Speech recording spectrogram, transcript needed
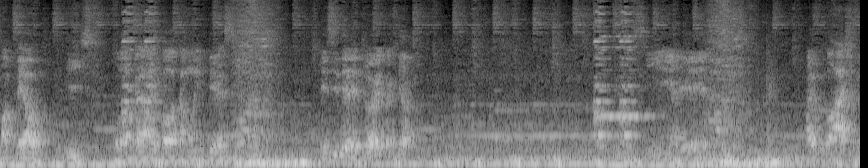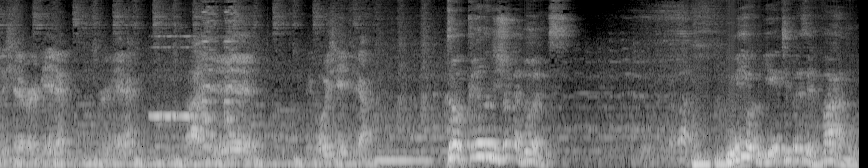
Papel, isso. Coloca, aí coloca a mão inteira assim, ó. Resíduo eletrônico aqui, ó. Sim, aí. Aí o plástico, lixeira vermelha. Vermelha. Aê! Pegou o jeito já. Trocando de jogadores. Meio ambiente preservado,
